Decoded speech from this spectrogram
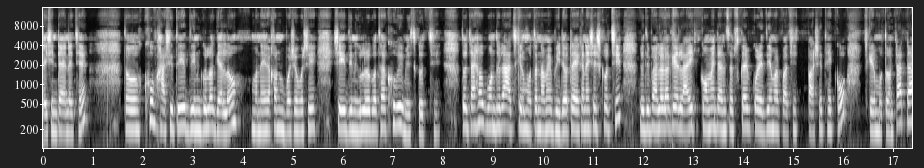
মেশিনটা এনেছে। তো খুব হাসিতে দিনগুলো গেল। মানে এখন বসে বসে সেই দিনগুলোর কথা খুবই মিস করছি। তো যাই হোক বন্ধুরা, আজকের মতন নামে ভিডিওটা এখানে শেষ করছি। যদি ভালো লাগে লাইক কমেন্ট অ্যান্ড সাবস্ক্রাইব করে দিয়ে আমার পাশে পাশে থেকো। আজকের মতন টাটা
